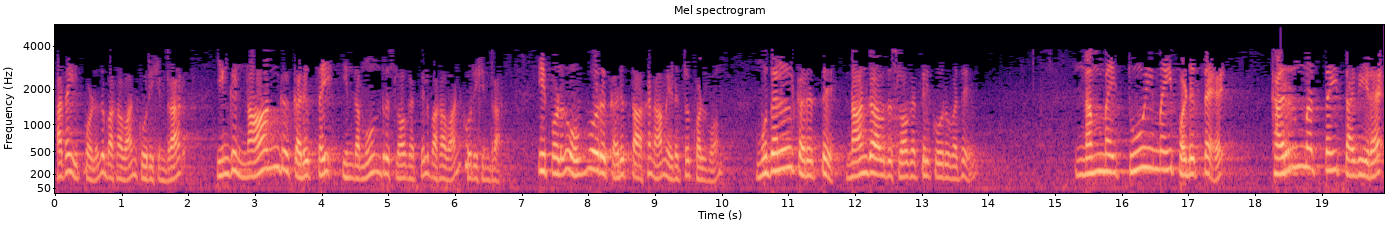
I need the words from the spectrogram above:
அதை இப்பொழுது பகவான் கூறுகின்றார். இங்கு நான்கு கருத்தை இந்த மூன்று ஸ்லோகத்தில் பகவான் கூறுகின்றார். இப்பொழுது ஒவ்வொரு கருத்தாக நாம் எடுத்துக்கொள்வோம். முதல் கருத்து நான்காவது ஸ்லோகத்தில் கூறுவது நம்மை தூய்மைப்படுத்த கர்மத்தை தவிர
